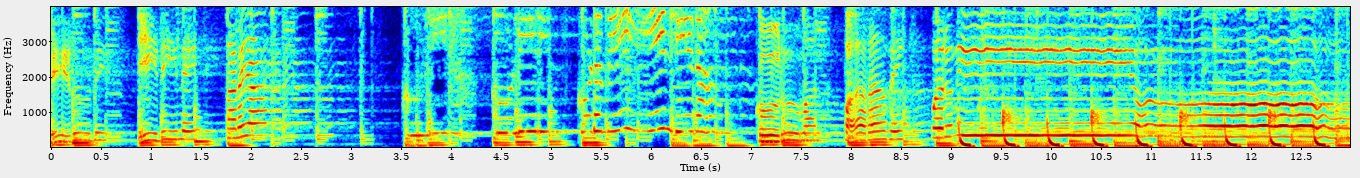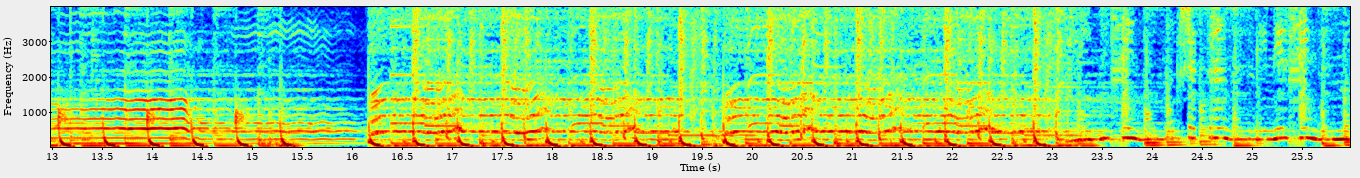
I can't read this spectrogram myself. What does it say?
വെറുതെ ഇതിലെ അലയാം കുറുവാൽ പറവേ വരു നീ. നക്ഷത്രങ്ങൾ നിന്നിൽ ചിന്നുന്നു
